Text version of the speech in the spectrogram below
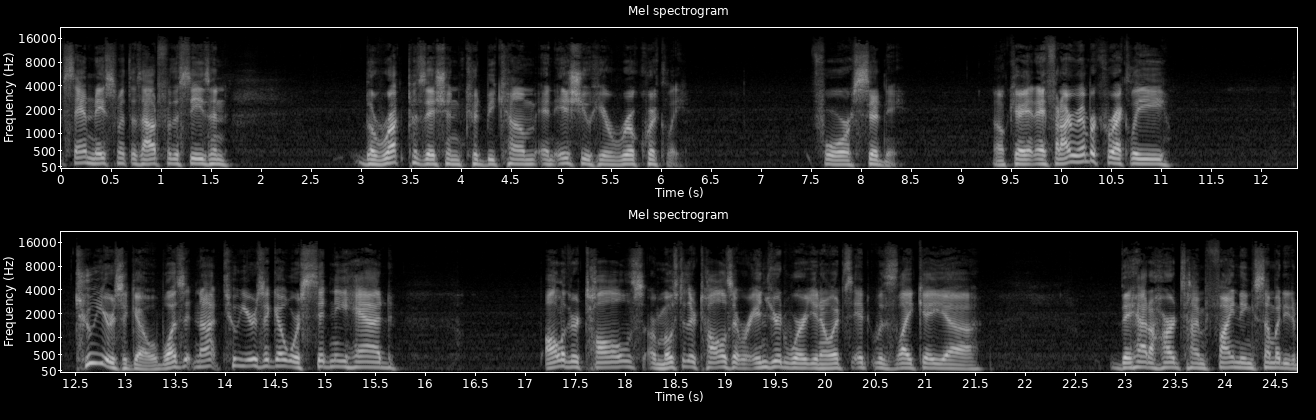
Sam Naismith is out for the season. The ruck position could become an issue here real quickly for Sydney. Okay, and if I remember correctly, two years ago, was it not two years ago, where Sydney had all of their talls or most of their talls that were injured were you know it's it was like a uh, they had a hard time finding somebody to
